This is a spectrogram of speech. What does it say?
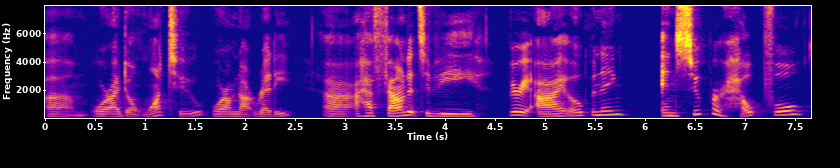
um, or I don't want to, or I'm not ready. Uh, I have found it to be very eye opening and super helpful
